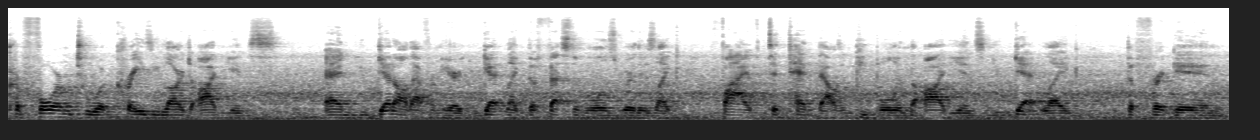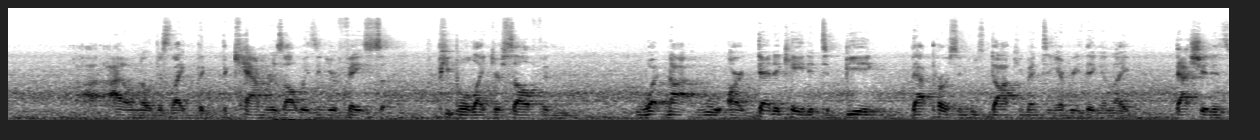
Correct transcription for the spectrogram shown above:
performed to a crazy large audience, and you get all that from here. You get like the festivals where there's like five to ten thousand people in the audience. And you get like the friggin' I don't know, just like the, the camera's always in your face. People like yourself and whatnot who are dedicated to being that person who's documenting everything and like that shit is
